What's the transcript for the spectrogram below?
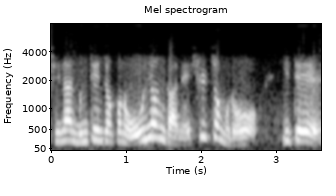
지난 문재인 정권 5년간의 실정으로 이제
